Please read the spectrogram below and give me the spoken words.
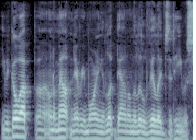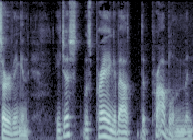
He would go up uh, on a mountain every morning and look down on the little village that he was serving, and he just was praying about the problem. And,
